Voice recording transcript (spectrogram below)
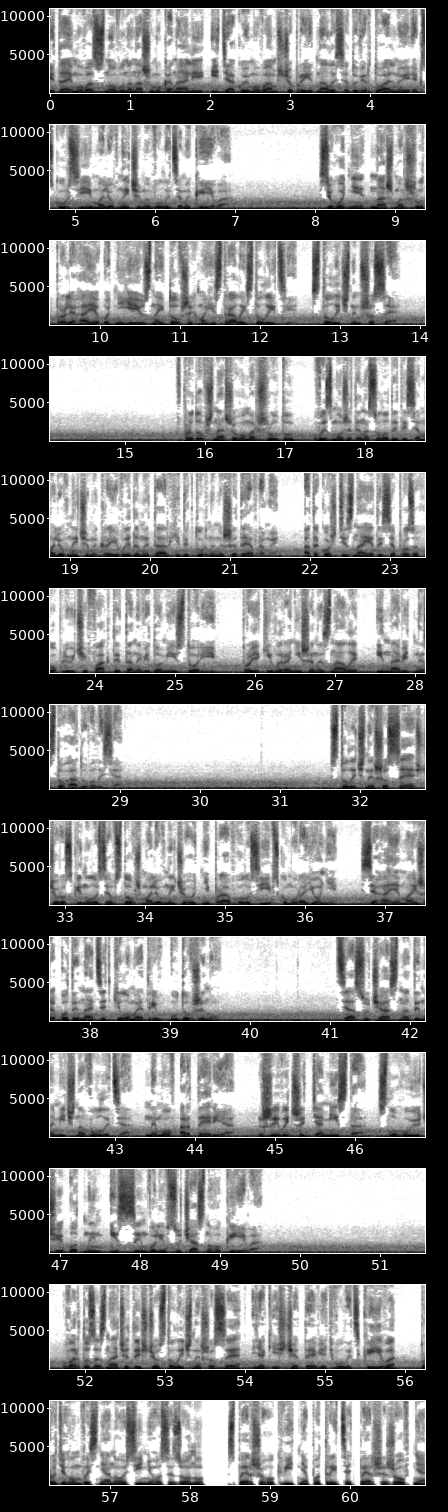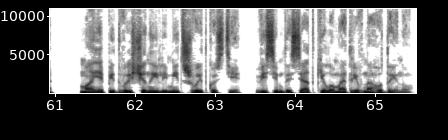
Вітаємо вас знову на нашому каналі і дякуємо вам, що приєдналися до віртуальної екскурсії мальовничими вулицями Києва. Сьогодні наш маршрут пролягає однією з найдовших магістралей столиці столичним шосе. Впродовж нашого маршруту ви зможете насолодитися мальовничими краєвидами та архітектурними шедеврами, а також дізнаєтеся про захоплюючі факти та невідомі історії, про які ви раніше не знали і навіть не здогадувалися. Столичне шосе, що розкинулося вздовж мальовничого Дніпра в Голосіївському районі, сягає майже 11 кілометрів у довжину. Ця сучасна динамічна вулиця, немов артерія, живить життя міста, слугуючи одним із символів сучасного Києва. Варто зазначити, що столичне шосе, як і ще 9 вулиць Києва, протягом весняно-осіннього сезону з 1 квітня по 31 жовтня має підвищений ліміт швидкості 80 км на годину.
